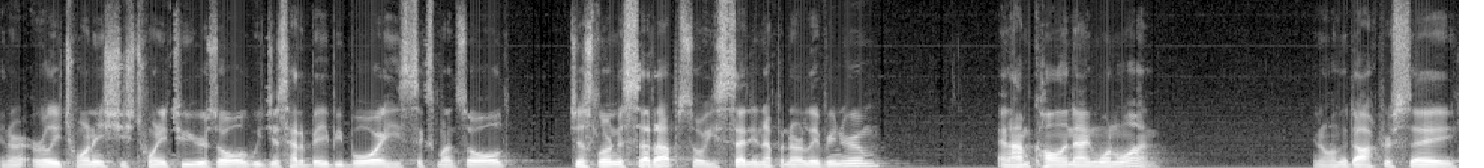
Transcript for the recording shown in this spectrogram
in our early 20s. She's 22 years old. We just had a baby boy. He's six months old. Just learned to set up, so he's setting up in our living room, and I'm calling 911. You know, and the doctors say,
